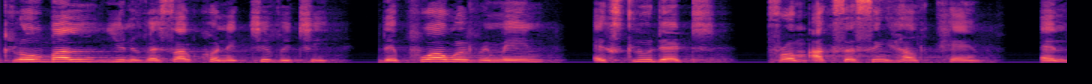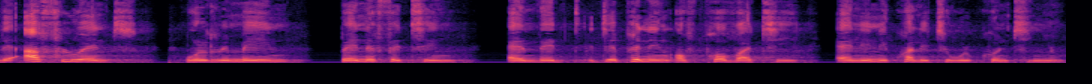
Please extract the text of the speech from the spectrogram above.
global universal connectivity, the poor will remain excluded from accessing healthcare, and the affluent will remain benefiting, and the deepening of poverty and inequality will continue,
